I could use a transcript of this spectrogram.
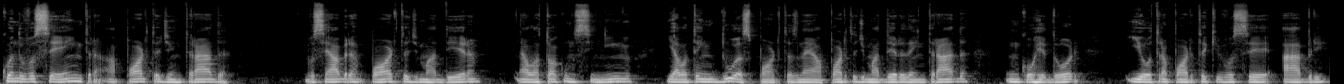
Quando você entra, a porta de entrada, você abre a porta de madeira, ela toca um sininho e ela tem duas portas, né? A porta de madeira da entrada, um corredor e outra porta que você abre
